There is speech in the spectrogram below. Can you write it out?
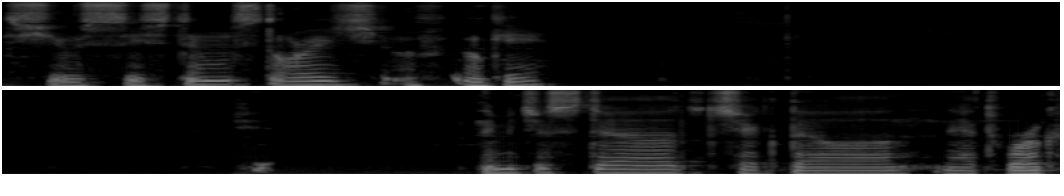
Show system storage of okay. Let me just uh, check the network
